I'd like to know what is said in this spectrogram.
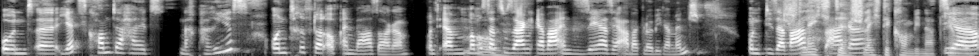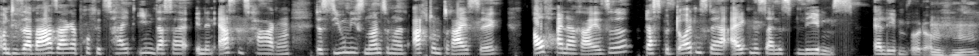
Und äh, jetzt kommt er halt nach Paris und trifft dort auf einen Wahrsager. Und er, man muss Oh. dazu sagen, er war ein sehr, sehr abergläubiger Mensch. Und dieser schlechte, Wahrsager. schlechte Kombination. Ja, und dieser Wahrsager prophezeit ihm, dass er in den ersten Tagen des Junis 1938 auf einer Reise das bedeutendste Ereignis seines Lebens erleben würde. Mhm.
